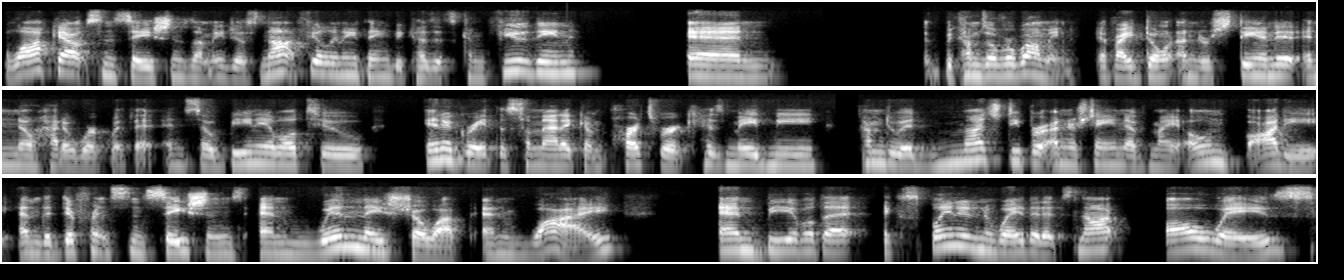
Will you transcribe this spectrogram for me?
block out sensations. Let me just not feel anything because it's confusing. And it becomes overwhelming if I don't understand it and know how to work with it. And so being able to integrate the somatic and parts work has made me come to a much deeper understanding of my own body and the different sensations and when they show up and why and be able to explain it in a way that it's not always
